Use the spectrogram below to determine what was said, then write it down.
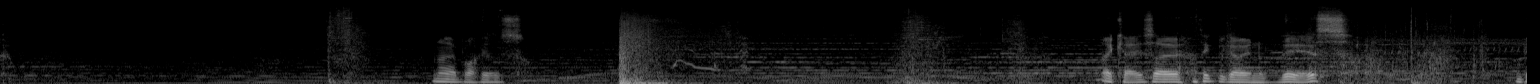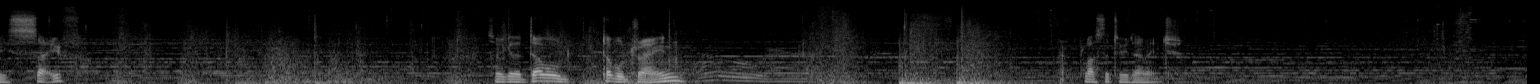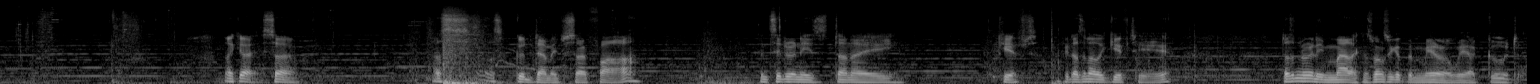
No blockers. Okay, so I think we go into this. And Be safe. So we get a double double drain. Plus the two damage. Okay, so that's that's good damage so far. Considering he's done a gift. If he does another gift here, doesn't really matter because once we get the mirror we are good.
